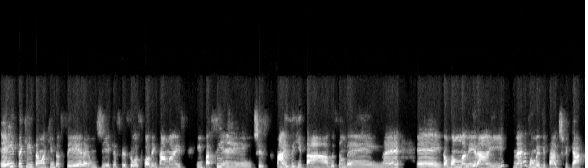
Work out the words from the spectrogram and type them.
Eita, que então a quinta-feira é um dia que as pessoas podem estar mais impacientes, mais irritadas também, né? É, então vamos maneirar aí, né? Vamos evitar de ficar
